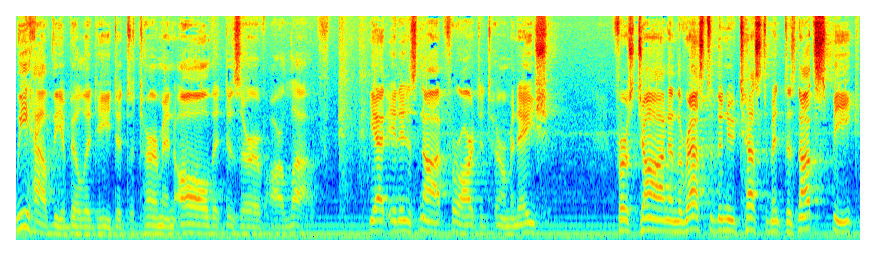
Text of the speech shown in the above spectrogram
we have the ability to determine all that deserve our love. Yet it is not for our determination. First John and the rest of the New Testament does not speak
